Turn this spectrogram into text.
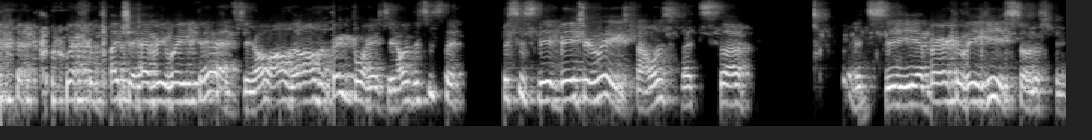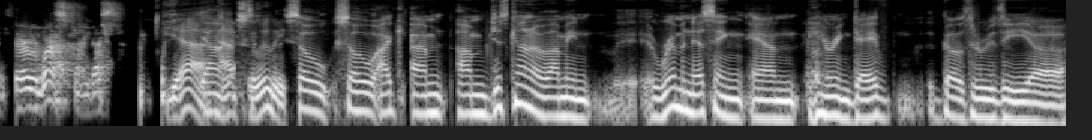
with a bunch of heavyweight bands. You know, all the all the big boys. You know, this is the this is the major leagues, fellas. That's uh, it's the American League East, so to speak. They're West, I guess. Yeah, Yeah, absolutely. So so I I'm I'm just kind of I mean reminiscing and hearing Dave go through the uh,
